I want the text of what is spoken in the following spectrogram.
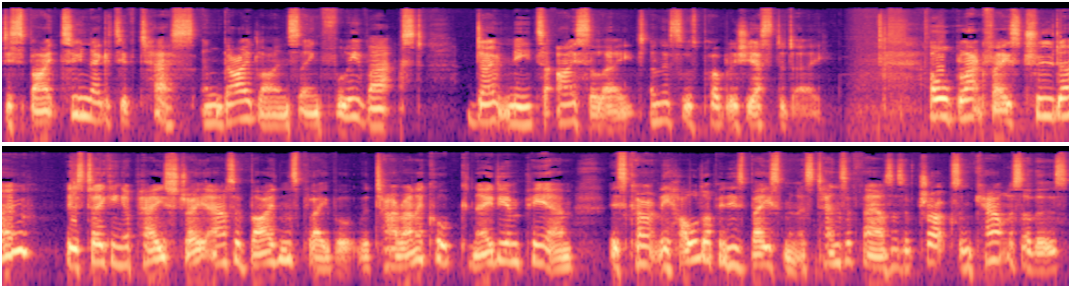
despite two negative tests and guidelines saying fully vaxed don't need to isolate. And this was published yesterday. Old blackface Trudeau is taking a page straight out of Biden's playbook. The tyrannical Canadian PM is currently holed up in his basement as tens of thousands of trucks and countless others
